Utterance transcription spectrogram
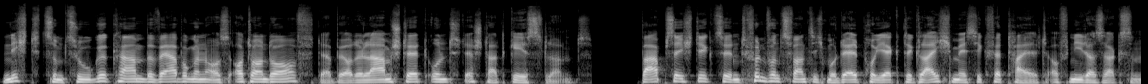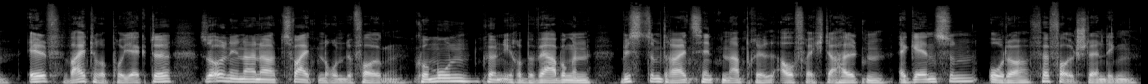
Nicht zum Zuge kamen Bewerbungen aus Otterndorf, der Börde Lamstedt und der Stadt Geestland. Beabsichtigt sind 25 Modellprojekte gleichmäßig verteilt auf Niedersachsen. Elf weitere Projekte sollen in einer zweiten Runde folgen. Kommunen können ihre Bewerbungen bis zum 13. April aufrechterhalten, ergänzen oder vervollständigen.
